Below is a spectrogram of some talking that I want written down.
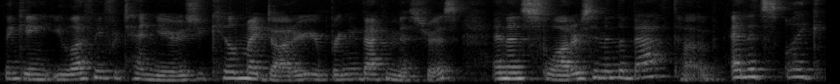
thinking, You left me for 10 years, you killed my daughter, you're bringing back a mistress, and then slaughters him in the bathtub. And it's like,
